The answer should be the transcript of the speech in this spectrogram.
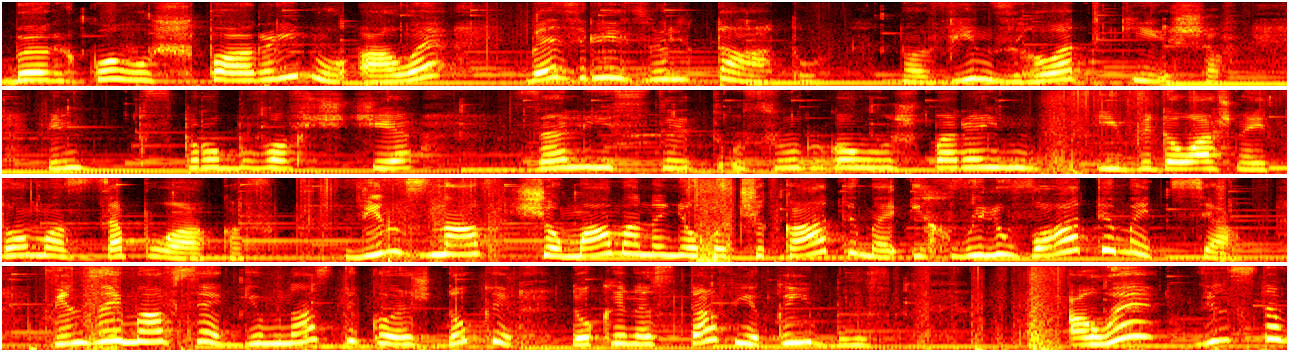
беркову шпарину, але без результату. Но він згладкішав. Він спробував ще залізти у свою шпарину, і бідолашний Томас заплакав. Він знав, що мама на нього чекатиме і хвилюватиметься. Він займався гімнастикою аж доки, доки не став, який був. Але він став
